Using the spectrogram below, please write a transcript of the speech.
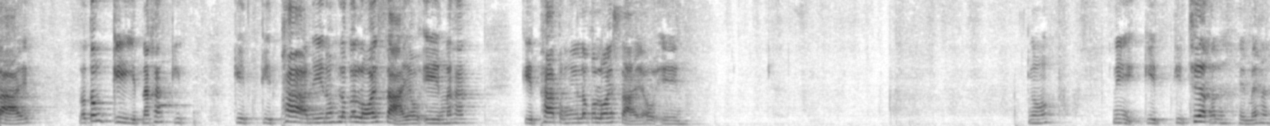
สาย เราต้องกรีดนะคะกรีดกรีดกรีดผ้าอันนี้เนาะแล้วก็ร้อยสายเอาเองนะคะกรีดผ้าตรงนี้แล้วก็ร้อยสายเอาเองเนาะนี่กรีดกรีดเชือกอันเห็นไหมคะ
